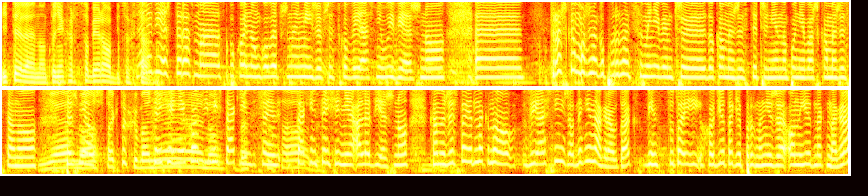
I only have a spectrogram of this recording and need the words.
i tyle, no to niech sobie robi, co No chce. ale wiesz, teraz ma spokojną głowę przynajmniej, że wszystko wyjaśnił i wiesz, no e, troszkę można go porównać w sumie, nie wiem, czy do kamerzysty, czy nie, no ponieważ kamerzysta, no Nie, też no miał... aż tak to chyba W sensie nie chodzi no, mi w takim, bez sen, w takim sensie nie, ale wiesz, no kamerzysta jednak no wyjaśnień żadnych nie nagrał, tak? Więc tutaj chodzi o takie porównanie, że on jednak nagrał,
